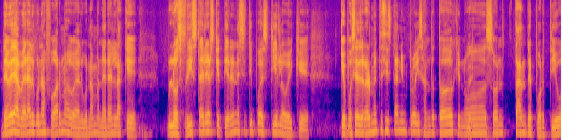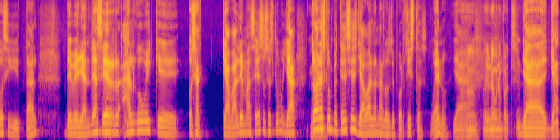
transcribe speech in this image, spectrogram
debe de haber alguna forma, güey, alguna manera en la que los freestylers que tienen ese tipo de estilo, güey, que, que pues es- realmente sí están improvisando todo, que no son tan deportivos y tal, deberían de hacer algo, güey, que, o sea, que avale más eso, o sea, es como ya, todas las competencias ya avalan a los deportistas, bueno, ya... Ajá, hay una buena parte. Ya, ya,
